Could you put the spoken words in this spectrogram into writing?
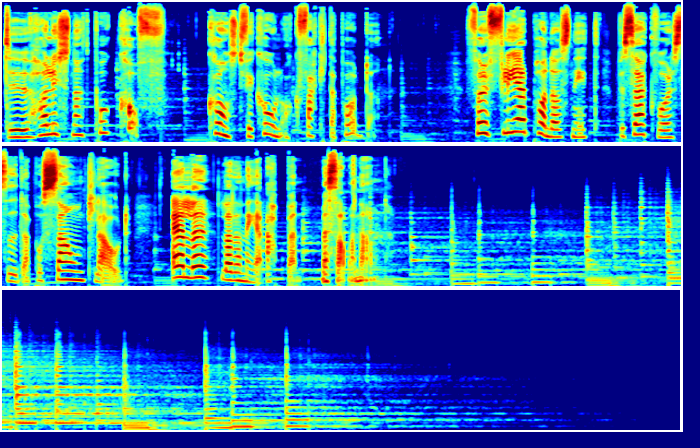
Du har lyssnat på KOFF, konstfiktion och faktapodden. För fler poddavsnitt besök vår sida på Soundcloud eller ladda ner appen med samma namn.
